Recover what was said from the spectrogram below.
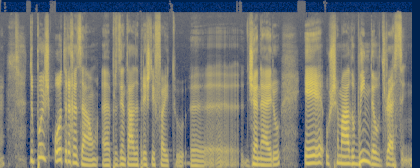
É? Depois, outra razão apresentada para este efeito uh, de janeiro é o chamado window dressing,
